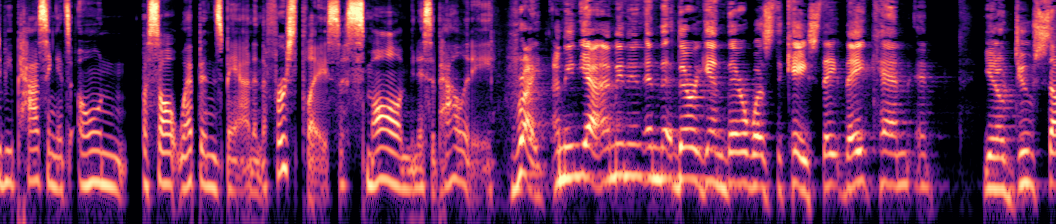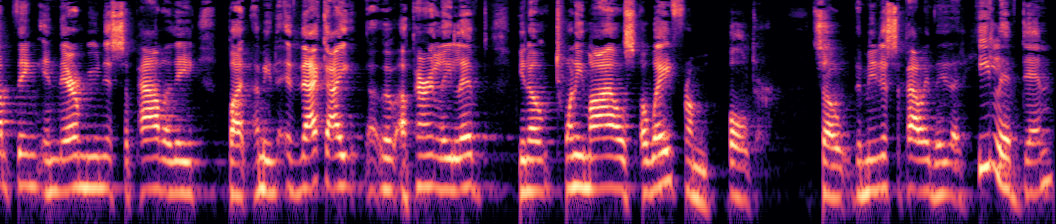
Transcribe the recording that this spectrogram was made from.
to be passing its own assault weapons ban in the first place, a small municipality. Right. I mean, yeah. I mean, and, and there again, there was the case. They they can, you know, do something in their municipality, but I mean, that guy uh, apparently lived, you know, twenty miles away from Boulder. So the municipality that he lived in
